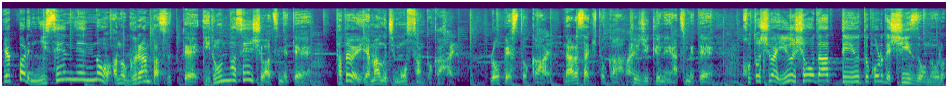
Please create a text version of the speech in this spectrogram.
やっぱり2000年のあのグランパスっていろんな選手を集めて、例えば山口モッサンとか、はい、ロペスとか、はい、楢崎とか、はい、99年集めて、うん、今年は優勝だっていうところでシーズンを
